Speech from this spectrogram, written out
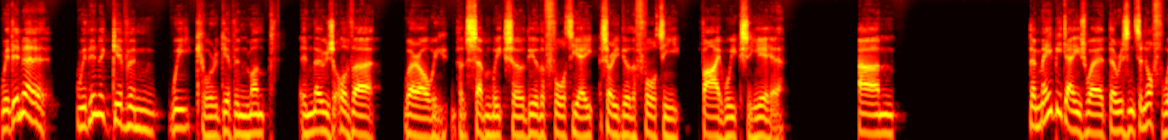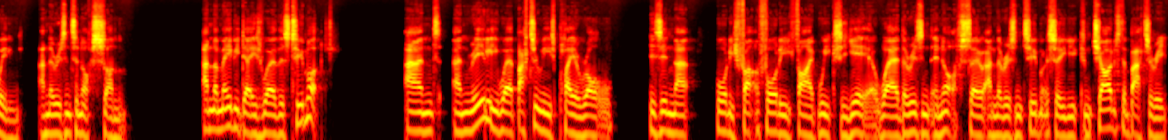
Within a within a given week or a given month, in those other, where are we, seven weeks, so the other 48, sorry, the other 45 weeks a year, um, there may be days where there isn't enough wind and there isn't enough sun. And there may be days where there's too much. And, and really, where batteries play a role is in that 45, 45 weeks a year where there isn't enough. So, and there isn't too much. So you can charge the battery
